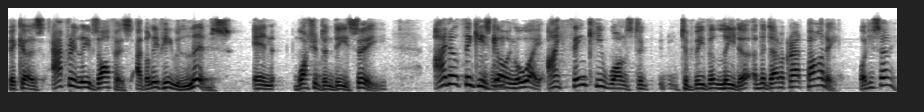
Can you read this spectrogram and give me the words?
Because after he leaves office, I believe he lives in Washington, D.C. I don't think he's mm -hmm. going away. I think he wants to, to be the leader of the Democrat Party. What do you say?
